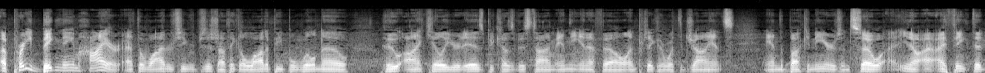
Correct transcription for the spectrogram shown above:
a, pretty big name hire at the wide receiver position. I think a lot of people will know who Ike Hilliard is because of his time in the NFL, in particular with the Giants and the Buccaneers. And so, you know, I, I think that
